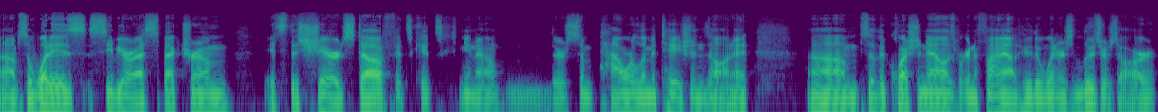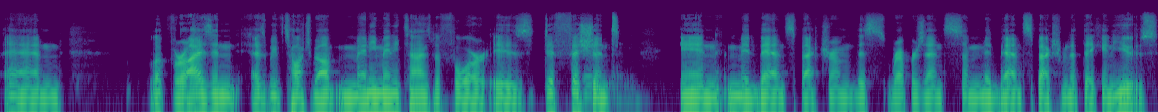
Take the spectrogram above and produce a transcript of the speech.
Um, so, what is CBRS Spectrum? It's the shared stuff. It's it's you know, there's some power limitations on it. Um, so the question now is, we're going to find out who the winners and losers are. And look, Verizon, as we've talked about many many times before, is deficient in mid-band spectrum. This represents some mid-band spectrum that they can use.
